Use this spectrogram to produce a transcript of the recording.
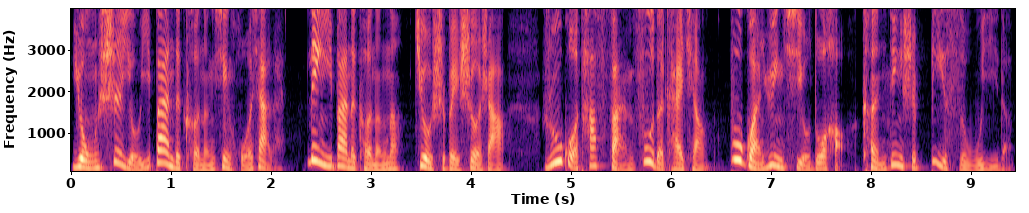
勇士有一半的可能性活下来，另一半的可能呢就是被射杀。如果他反复的开枪，不管运气有多好，肯定是必死无疑的。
